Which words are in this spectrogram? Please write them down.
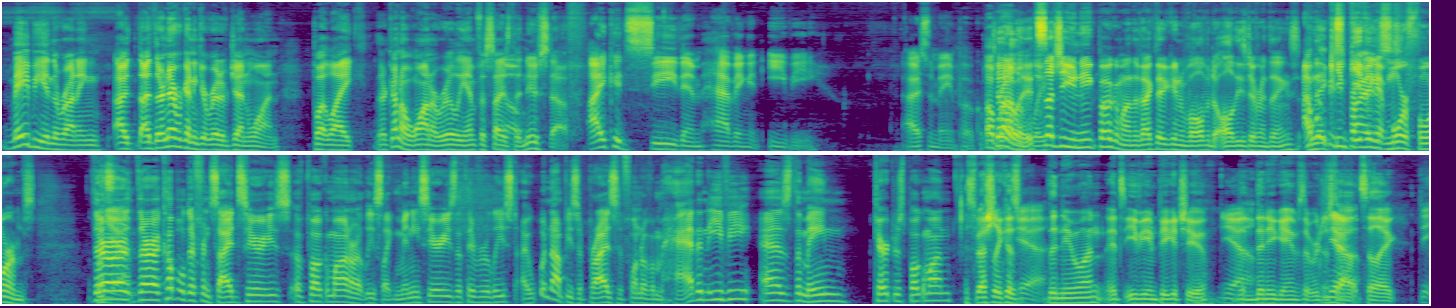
maybe in the running. I, I, they're never going to get rid of Gen One, but like they're going to want to really emphasize the new stuff. I could see them having an Eevee as the main Pokemon. Oh, Totally, Probably. it's such a unique Pokemon. The fact that it can evolve into all these different things, I and they wouldn't keep giving it more forms. There are there are a couple different side series of Pokemon, or at least like mini series that they've released. I would not be surprised if one of them had an Eevee as the main character's Pokemon. Especially because Yeah. the new one, it's Eevee and Pikachu. Yeah. the, the new games that were just Yeah. out. So like, The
